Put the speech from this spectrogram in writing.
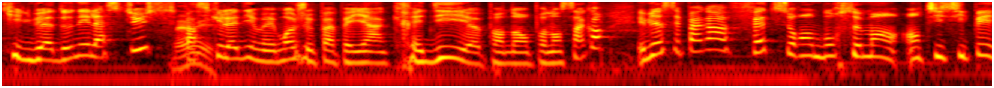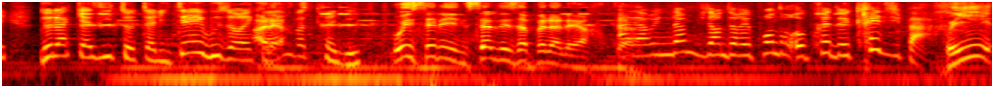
qui lui a donné l'astuce Ben parce oui. qu'il a dit mais moi je vais pas payer un crédit euh, pendant pendant 5 ans. Eh bien c'est pas grave, faites ce remboursement anticipé de la quasi-totalité et vous aurez quand Alerte. même votre crédit. Oui Céline, celle des appels alertes. Alors une dame vient de répondre auprès de Crédit Part. Oui,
